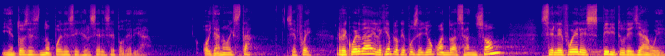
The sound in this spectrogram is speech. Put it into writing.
Y entonces no puedes ejercer ese poder ya. O ya no está, se fue. Recuerda el ejemplo que puse yo cuando a Sansón se le fue el espíritu de Yahweh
